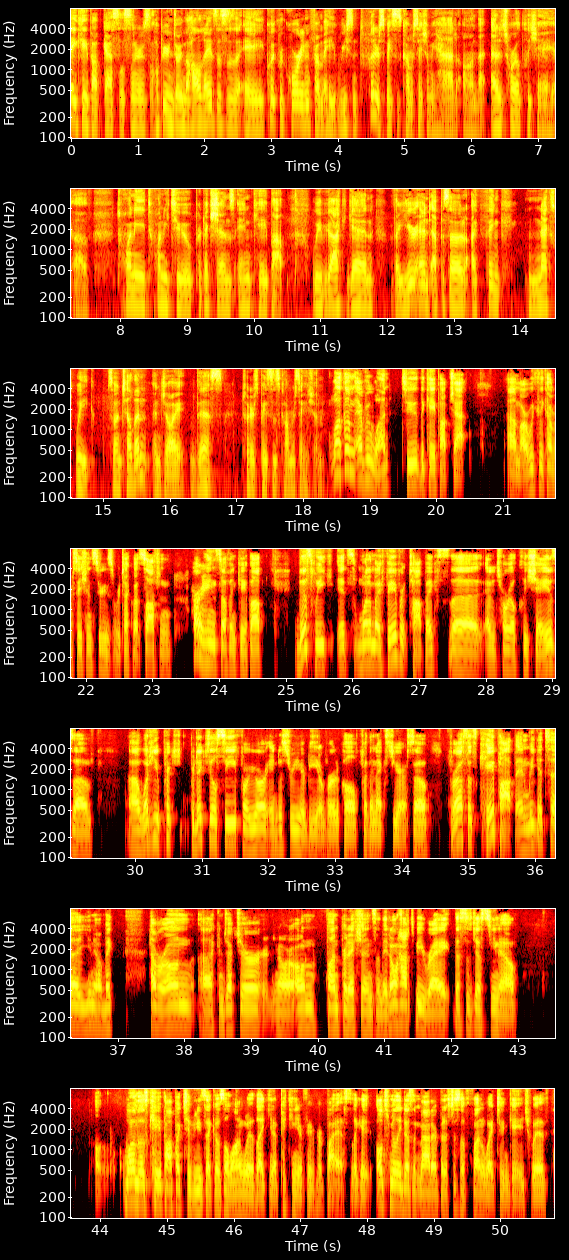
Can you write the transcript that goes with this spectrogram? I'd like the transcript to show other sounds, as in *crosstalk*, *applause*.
Hey K-Popcast listeners, I hope you're enjoying the holidays. This is a quick recording from a recent Twitter Spaces conversation we had on the editorial cliche of 2022 predictions in K-pop. We'll be back again with our year-end episode, I think, next week. So until then, enjoy this Twitter Spaces conversation. Welcome everyone to the K-pop chat, um, our weekly conversation series where we talk about soft and hard-hitting stuff in K-pop. This week, it's one of my favorite topics, the editorial cliches of uh, what do you pre- predict you'll see for your industry or be a vertical for the next year? So for us, it's K-pop, and we get to you know make have our own uh, conjecture, you know, our own fun predictions, and they don't have to be right. This is just you know one of those K-pop activities that goes along with like you know picking your favorite bias. Like it ultimately doesn't matter, but it's just a fun way to engage with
